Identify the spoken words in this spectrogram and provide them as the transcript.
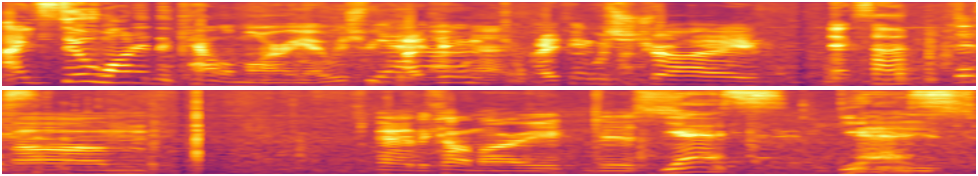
I still wanted the calamari. I wish we Yeah. could I think that. I think we should try Next time? This um uh, the calamari. This. Yes. Yes.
